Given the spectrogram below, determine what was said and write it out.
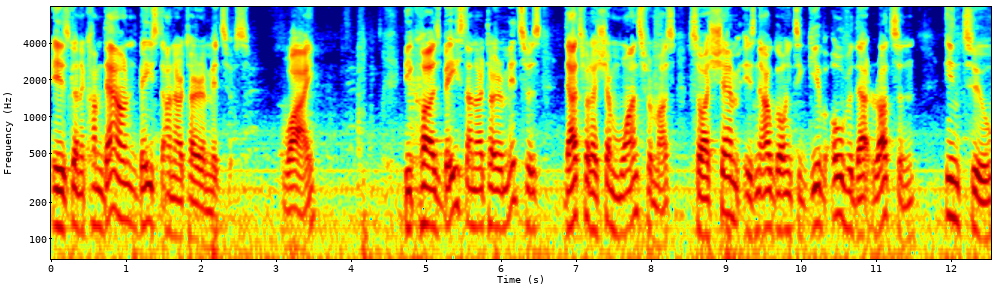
is going to come down based on our Torah mitzvahs. Why? Because based on our Torah mitzvahs, that's what Hashem wants from us. So Hashem is now going to give over that ratzon into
